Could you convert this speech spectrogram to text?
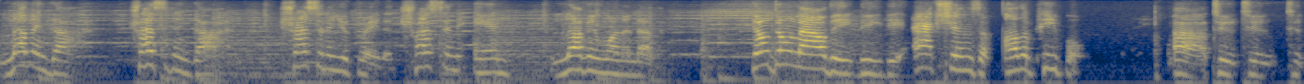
loving God, trusting in God, trusting in your creator, trusting in loving one another. Don't don't allow the the, the actions of other people uh, to to to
